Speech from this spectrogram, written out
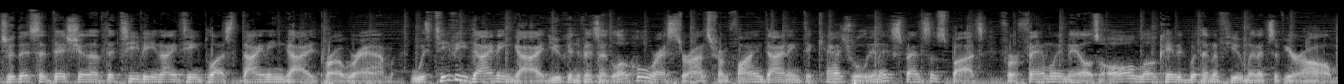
to this edition of the TV 19 Plus Dining Guide program. With TV Dining Guide, you can visit local restaurants from fine dining to casual, inexpensive spots for family meals, all located within a few minutes of your home.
